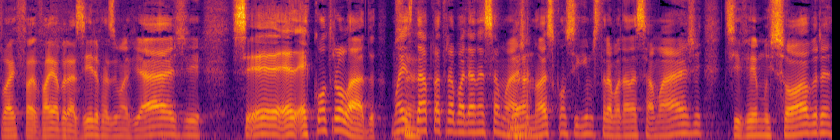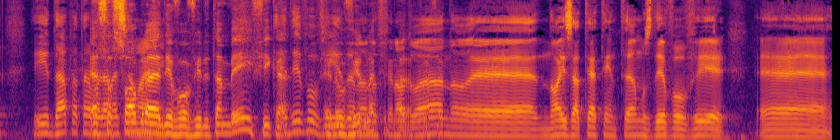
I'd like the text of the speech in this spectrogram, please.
vai, vai a Brasília fazer uma viagem, se é, é- é controlado. Mas Certo. dá para trabalhar nessa margem. É. Nós conseguimos trabalhar nessa margem, tivemos sobra e dá para trabalhar Essa nessa sobra margem. é devolvida também? Fica, É devolvido, devolvido no, no final do ano. é, nós até tentamos devolver é,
